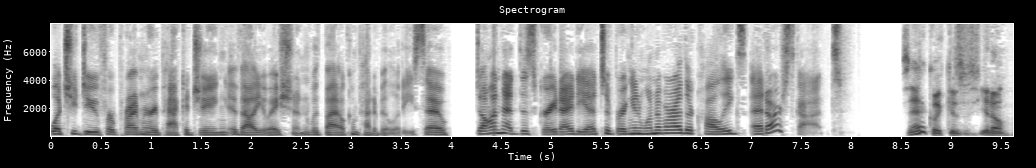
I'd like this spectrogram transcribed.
what you do for primary packaging evaluation with biocompatibility. So Don had this great idea to bring in one of our other colleagues, Ed R. Scott. Exactly, because you know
